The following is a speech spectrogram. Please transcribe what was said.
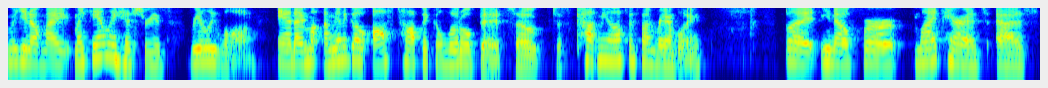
you know, my my family history is really long, and I'm I'm going to go off topic a little bit, so just cut me off if I'm rambling. But, you know, for my parents as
